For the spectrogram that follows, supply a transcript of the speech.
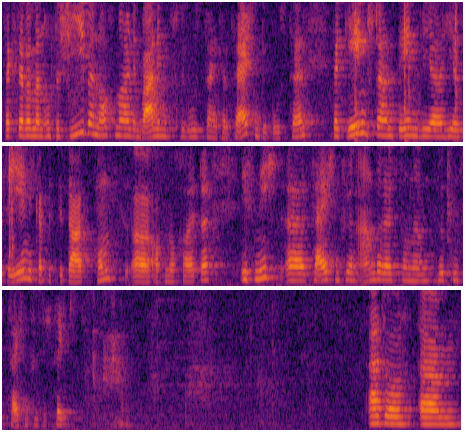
Sagt aber, man unterschiebe nochmal dem Wahrnehmungsbewusstsein kein Zeichenbewusstsein, der Gegenstand, den wir hier sehen, ich glaube, das Zitat kommt äh, auch noch heute, ist nicht äh, Zeichen für ein anderes, sondern höchstens Zeichen für sich selbst. Also, ähm,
